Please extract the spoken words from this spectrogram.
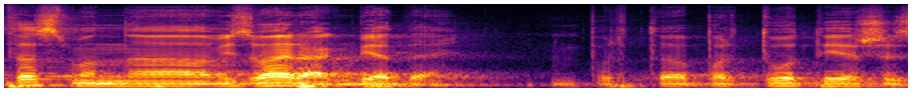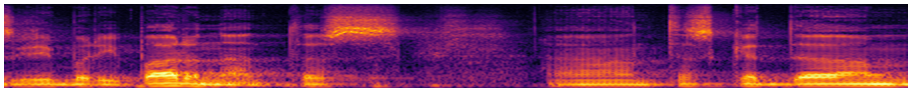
tas man uh, visvairāk biedē. Par to, par to tieši es gribu arī parunāt. Tas, tas kad, um,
